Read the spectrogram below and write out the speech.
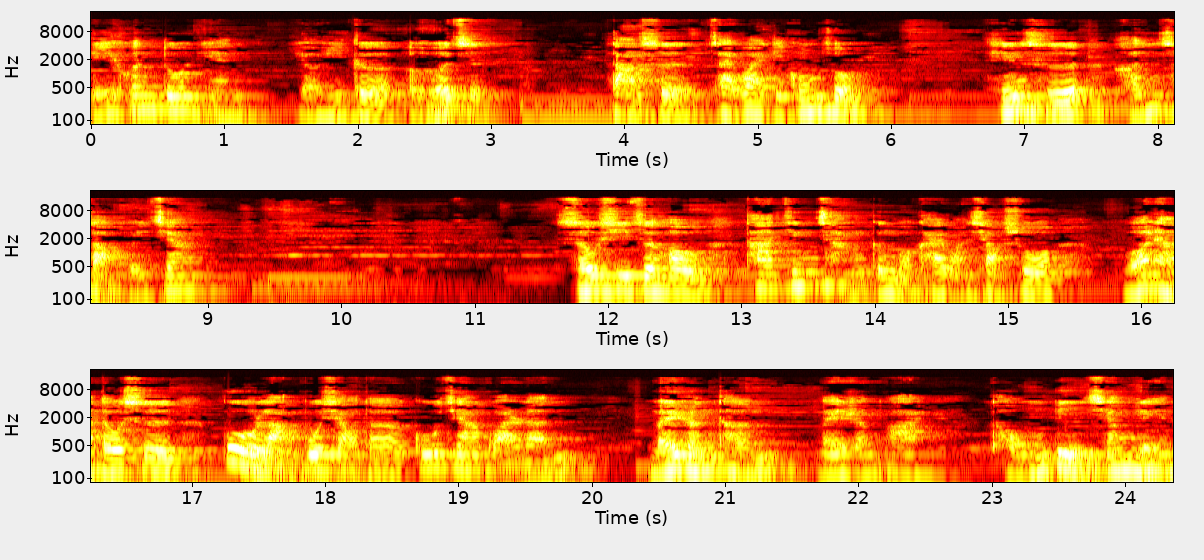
离婚多年，有一个儿子，但是在外地工作，平时很少回家。熟悉之后，他经常跟我开玩笑说，我俩都是不老不小的孤家寡人，没人疼。没人爱，同病相怜。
